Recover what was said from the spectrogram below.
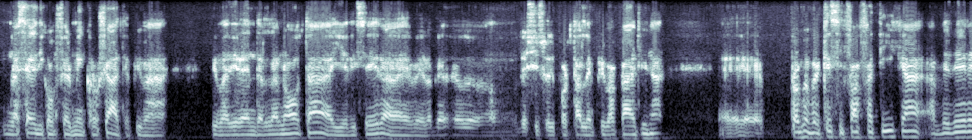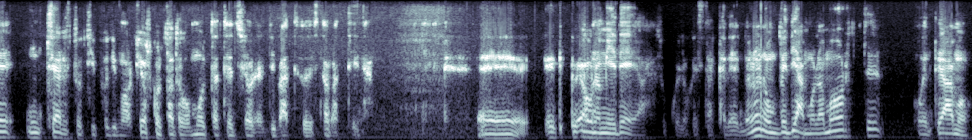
una serie di conferme incrociate prima, prima di renderla nota, ieri sera eh, deciso di portarla in prima pagina eh, proprio perché si fa fatica a vedere un certo tipo di morte. Io ho ascoltato con molta attenzione il dibattito di stamattina. Eh, ho una mia idea su quello che sta accadendo. Noi non vediamo la morte o entriamo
